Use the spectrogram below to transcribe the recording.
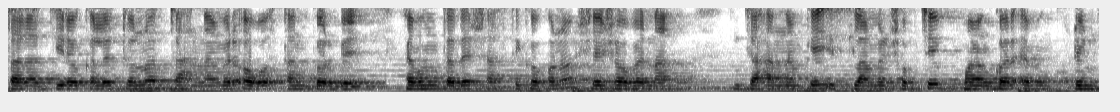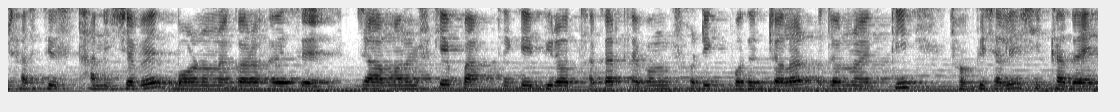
তারা চিরকালের জন্য জাহান্নামের অবস্থান করবে এবং তাদের শাস্তি কখনো শেষ হবে না। জাহান্নামকে ইসলামের সবচেয়ে ভয়ঙ্কর এবং কঠিন শাস্তির স্থান হিসেবে বর্ণনা করা হয়েছে, যা মানুষকে পাপ থেকে বিরত থাকার এবং সঠিক পথে চলার জন্য একটি শক্তিশালী শিক্ষা দেয়।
